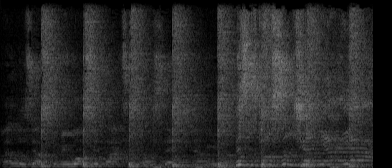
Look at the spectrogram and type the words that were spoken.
Bella's asking me, what's it like to be on stage now? This is Ghost Sunshine, yeah, yeah!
